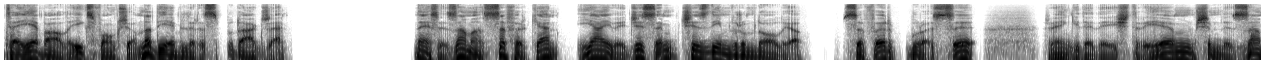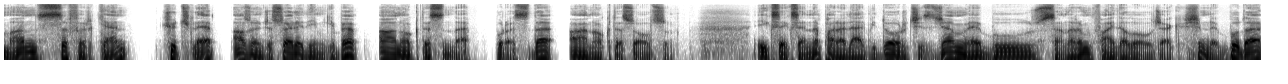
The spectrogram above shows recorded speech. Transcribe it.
t'ye bağlı x fonksiyonunda diyebiliriz. Bu daha güzel. Neyse, zaman sıfırken yay ve cisim çizdiğim durumda oluyor. Sıfır, burası. Rengi de değiştireyim. Şimdi zaman sıfırken kütle, az önce söylediğim gibi, a noktasında. Burası da a noktası olsun. x eksenine paralel bir doğru çizeceğim ve bu sanırım faydalı olacak. Şimdi bu da,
